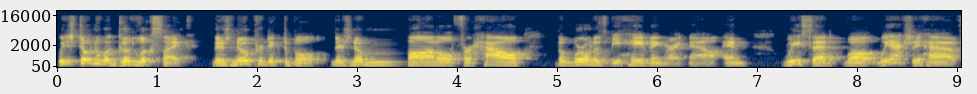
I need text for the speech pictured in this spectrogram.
we just don't know what good looks like. There's no predictable, there's no model for how the world is behaving right now. And we said, well, we actually have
